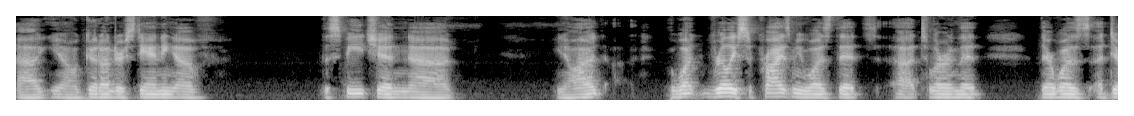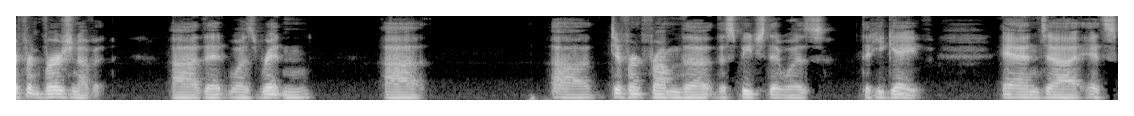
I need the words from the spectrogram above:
uh, you know, a good understanding of the speech, and uh, you know, I what really surprised me was that uh, to learn that there was a different version of it uh, that was written uh, uh, different from the the speech that was that he gave, and it's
